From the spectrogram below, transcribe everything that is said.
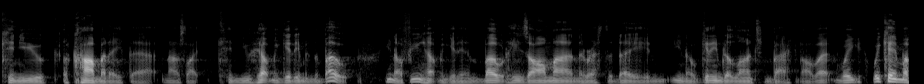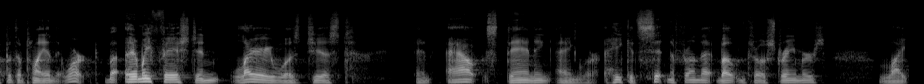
Can you accommodate that?" And I was like, "Can you help me get him in the boat? You know, if you can help me get in the boat, he's all mine the rest of the day, and you know, get him to lunch and back and all that." We we came up with a plan that worked, but and we fished, and Larry was just an outstanding angler. He could sit in the front of that boat and throw streamers like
